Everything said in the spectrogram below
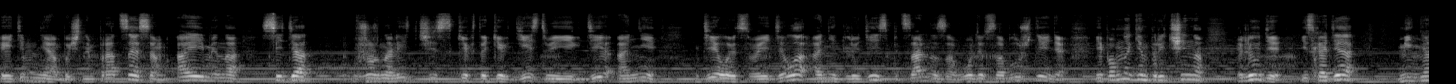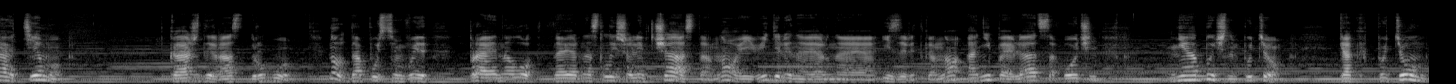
этим необычным процессом, а именно сидят в журналистических таких действиях, где они делают свои дела, они людей специально заводят в заблуждение. И по многим причинам люди, исходя, меняют тему каждый раз другую. Ну, допустим, вы про НЛО, наверное, слышали часто, но и видели, наверное, изредка, но они появляются очень необычным путем. Как путем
